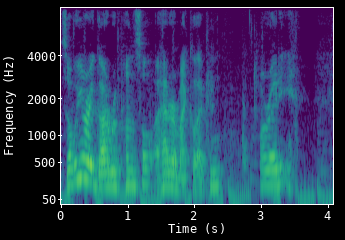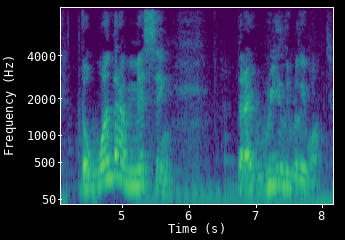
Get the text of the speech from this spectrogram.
So we already got Rapunzel. I had her in my collection already. The one that I'm missing, that I really, really want,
